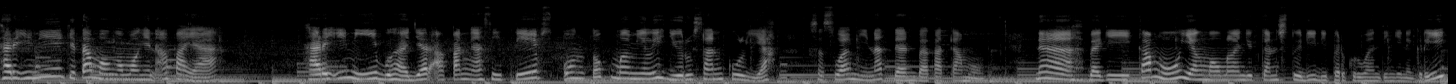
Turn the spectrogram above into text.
Hari ini kita mau ngomongin apa ya? Hari ini Bu Hajar akan ngasih tips untuk memilih jurusan kuliah sesuai minat dan bakat kamu. Nah, bagi kamu yang mau melanjutkan studi di perguruan tinggi negeri,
